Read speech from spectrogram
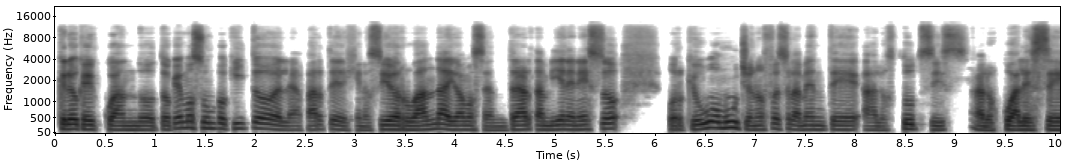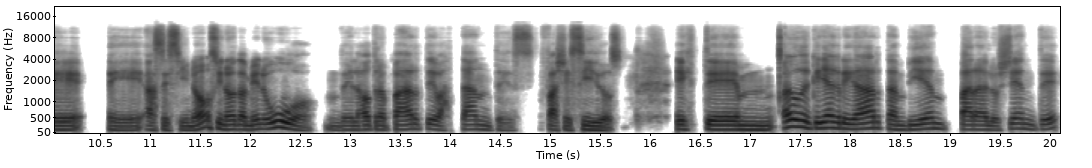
creo que cuando toquemos un poquito la parte del genocidio de Ruanda, íbamos a entrar también en eso, porque hubo mucho, no fue solamente a los Tutsis a los cuales se eh, asesinó, sino también hubo de la otra parte bastantes fallecidos. Este, mm, algo que quería agregar también para el oyente,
